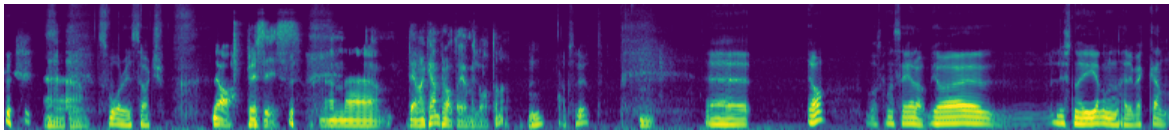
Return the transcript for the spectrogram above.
Ehm, Svår research. Ja, precis. Men eh, det man kan prata om är låtarna. Mm, absolut. Eh, ja, vad ska man säga då? Jag eh, lyssnade ju igenom den här i veckan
